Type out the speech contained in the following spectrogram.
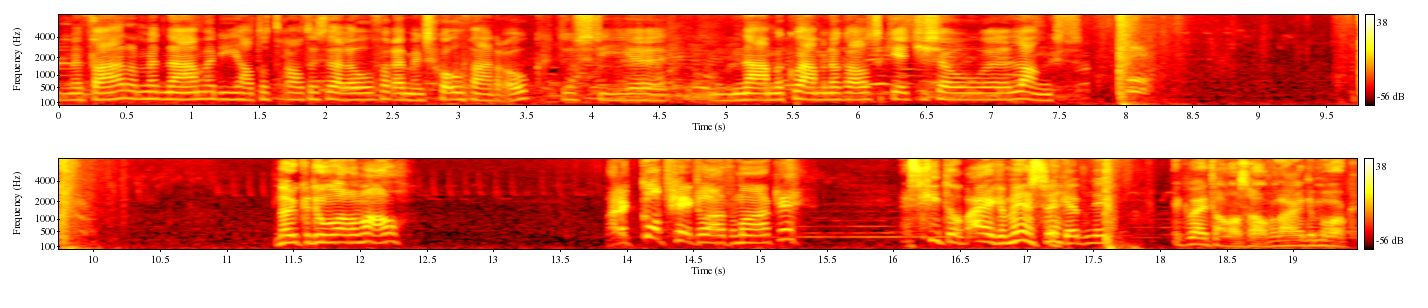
mijn vader met name, die had het er altijd wel over. En mijn schoonvader ook. Dus die uh, namen kwamen nog al eens een keertje zo uh, langs. Neuken doen we allemaal. Maar een kop gek laten maken... en schieten op eigen mensen... Ik heb niks... Ik weet alles al van de Mok.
